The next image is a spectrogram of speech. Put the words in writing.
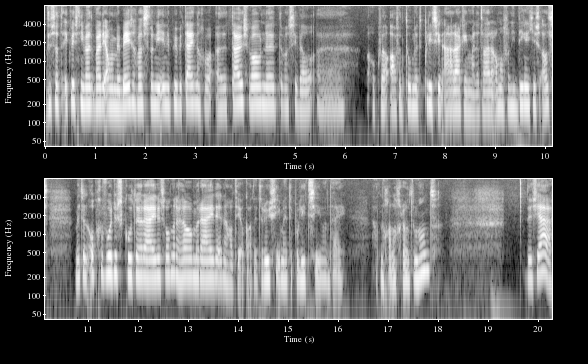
Dus dat, ik wist niet waar, waar hij allemaal mee bezig was. Toen hij in de puberteit nog eh, thuis woonde, toen was hij wel eh, ook wel af en toe met de politie in aanraking. Maar dat waren allemaal van die dingetjes als met een opgevoerde scooter rijden, zonder helm rijden. En dan had hij ook altijd ruzie met de politie, want hij had nogal een grote mond. Dus ja,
